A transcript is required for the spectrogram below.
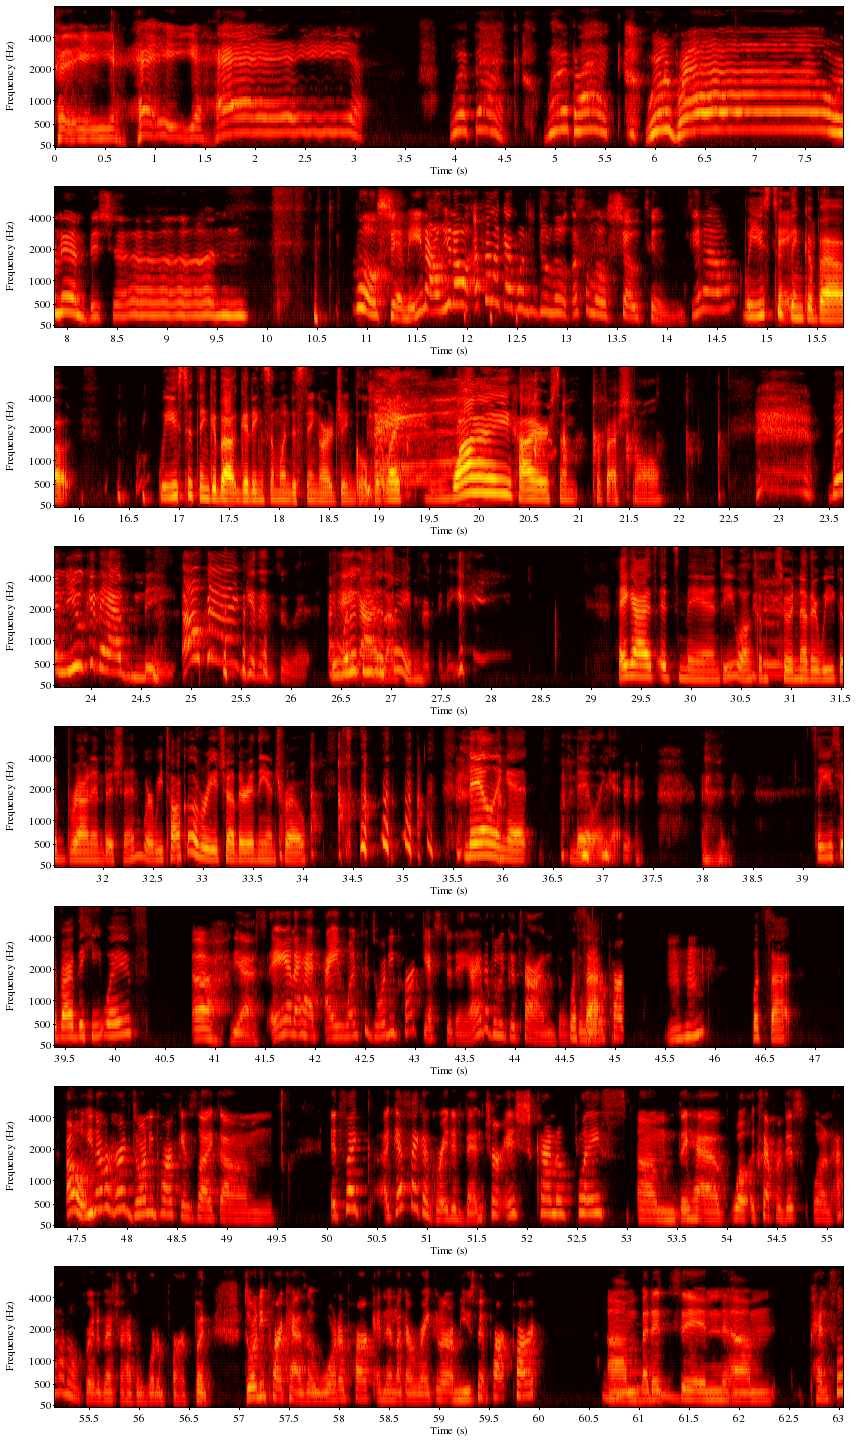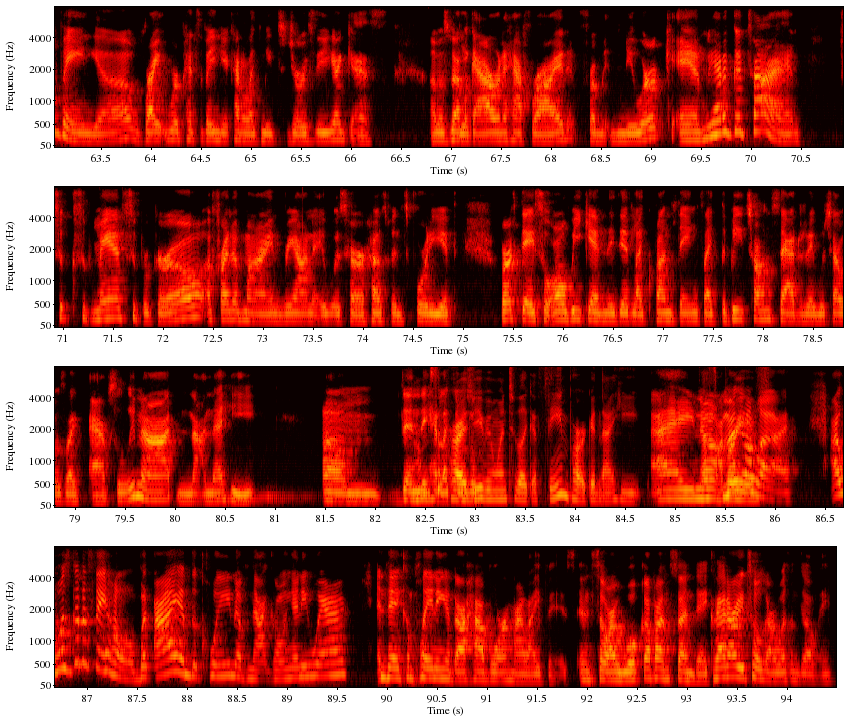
Hey, hey, hey. We're back. We're black. We're brown ambition. a little shimmy. You know, you know, I feel like I want to do a little that's a little show tunes, you know? We used to hey. think about we used to think about getting someone to sing our jingle, but like why hire some professional? When you can have me. Okay, get into it. It hey, would guys, be the same. Hey guys, it's Mandy. Welcome to another week of Brown Ambition, where we talk over each other in the intro. Nailing it. Nailing it. So you survived the heat wave? Uh yes. And I had I went to Dorney Park yesterday. I had a really good time. The, What's the that? Park. Mm-hmm. What's that? Oh, you never heard Dorney Park is like um it's like I guess like a Great Adventure ish kind of place. Um, they have well, except for this one, I don't know if Great Adventure has a water park, but Dorney Park has a water park and then like a regular amusement park part. Um, mm. but it's in um, Pennsylvania, right where Pennsylvania kind of like meets Jersey, I guess. Um, it's about like an hour and a half ride from Newark, and we had a good time took Superman, Supergirl. A friend of mine, Rihanna, it was her husband's 40th birthday. So all weekend they did like fun things like the beach on Saturday, which I was like, absolutely not, not in that heat. Um, then I'm they had like surprised you even went to like a theme park in that heat. I know. That's I'm brave. not gonna lie. I was gonna stay home, but I am the queen of not going anywhere and then complaining about how boring my life is. And so I woke up on Sunday because I'd already told her I wasn't going.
